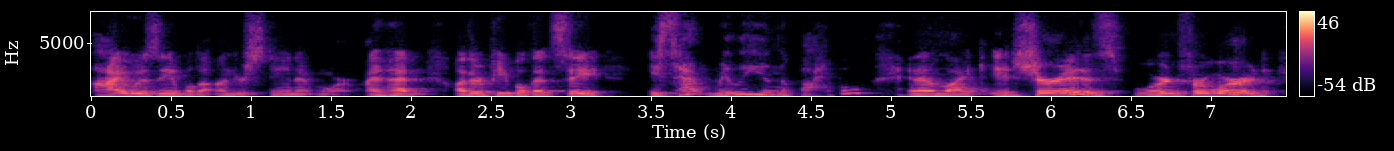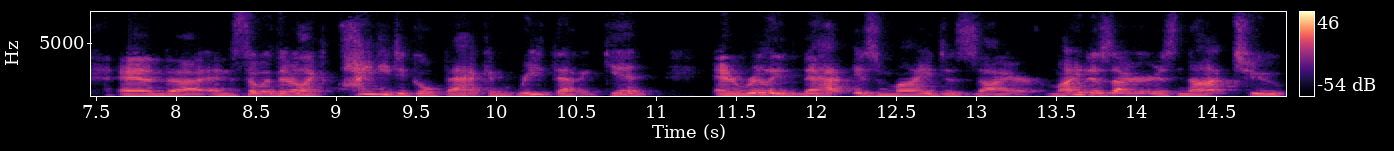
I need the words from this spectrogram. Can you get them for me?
i was able to understand it more. I've had other people that say is that really in the Bible? And I'm like, it sure is, word for word. And uh, and so they're like, I need to go back and read that again. And really, that is my desire. My desire is not to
